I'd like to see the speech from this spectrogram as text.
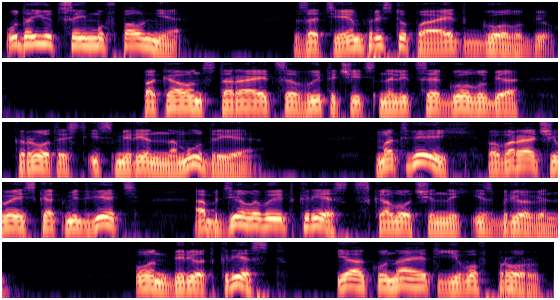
удаются ему вполне. Затем приступает к голубю. Пока он старается выточить на лице голубя кротость и смиренно мудрее, Матвей, поворачиваясь как медведь, обделывает крест, сколоченный из бревен. Он берет крест и окунает его в прорубь.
